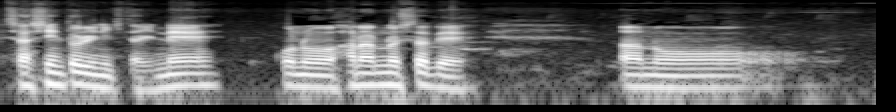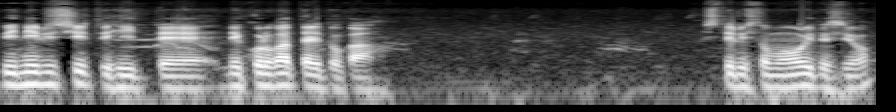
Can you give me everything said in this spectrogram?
写真撮りに来たりね、この花の下で、あのー、ビニールシート引いて寝転がったりとか、してる人も多いですよ。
